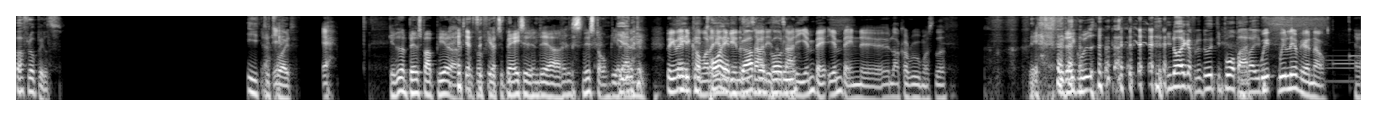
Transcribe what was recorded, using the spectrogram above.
Buffalo Bills. I ja. Detroit. Ja. ja. Jeg ved, om Bills bare bliver der, for at flytte tilbage til den der snestorm, de har. Ja, det, det kan være, de kommer derhen igen, og så tager de, så tager de hjemmebane, hjemmebane uh, locker room og sådan noget. Ja, de flytter ikke ud. de når ikke at flytte ud, de bor bare derinde. We, we live here now. Ja.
